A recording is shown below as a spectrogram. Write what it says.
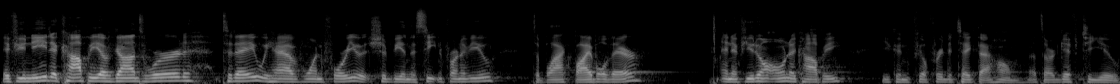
If you need a copy of God's Word today, we have one for you. It should be in the seat in front of you. It's a black Bible there. And if you don't own a copy, you can feel free to take that home. That's our gift to you.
